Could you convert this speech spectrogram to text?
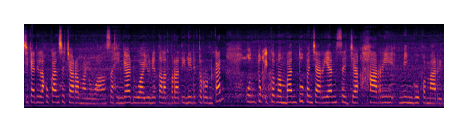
jika dilakukan secara manual. Sehingga dua unit alat berat ini diturunkan untuk ikut membantu pencarian sejak hari Minggu kemarin.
